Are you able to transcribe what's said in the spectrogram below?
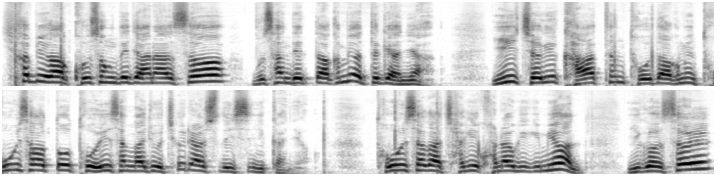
협의가 구성되지 않아서 무산됐다 그러면 어떻게 하냐. 이 저기 같은 도다 그러면 도의사가 또 도의상 가지고 처리할 수도 있으니까요. 도의사가 자기 관할국이면 이것을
